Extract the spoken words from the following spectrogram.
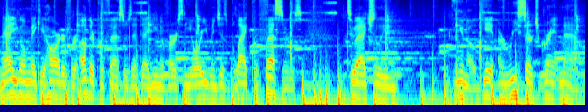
Now you're gonna make it harder for other professors at that university or even just black professors to actually you know get a research grant now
